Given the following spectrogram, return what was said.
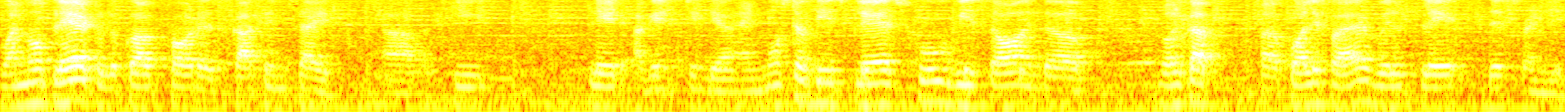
one more player to look out for is Qasim Said. Uh, he played against India, and most of these players who we saw in the World Cup uh, qualifier will play this friendly.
